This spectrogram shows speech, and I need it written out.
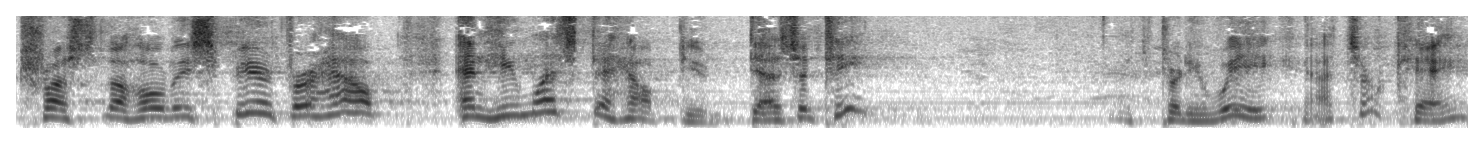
trust the Holy Spirit for help. And He wants to help you. Doesn't He? It's pretty weak. That's okay.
